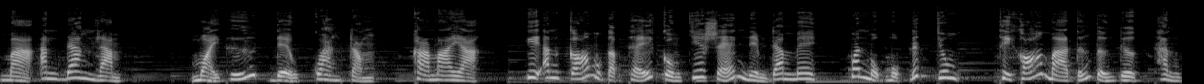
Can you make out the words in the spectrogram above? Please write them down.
mà anh đang làm. Mọi thứ đều quan trọng. Carmaya, khi anh có một tập thể cùng chia sẻ niềm đam mê quanh một mục đích chung, thì khó mà tưởng tượng được thành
